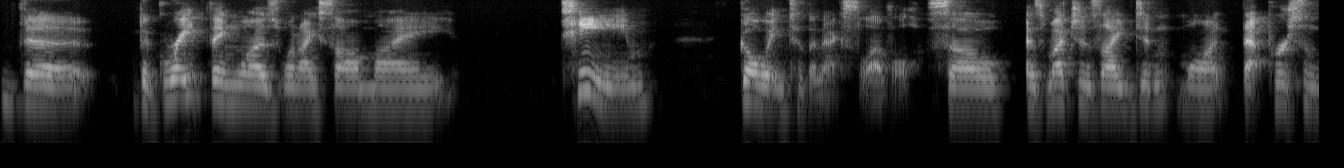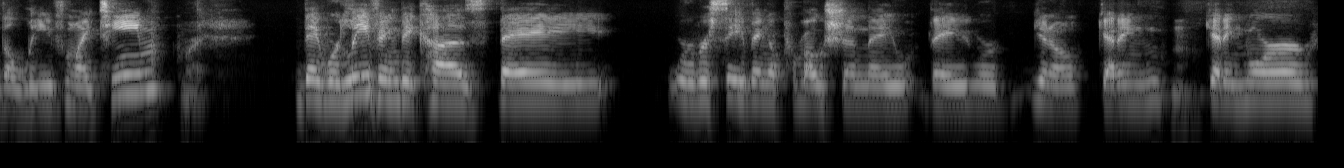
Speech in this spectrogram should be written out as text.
the the great thing was when i saw my team going to the next level so as much as i didn't want that person to leave my team right. they were leaving because they were receiving a promotion they they were you know getting mm-hmm. getting more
